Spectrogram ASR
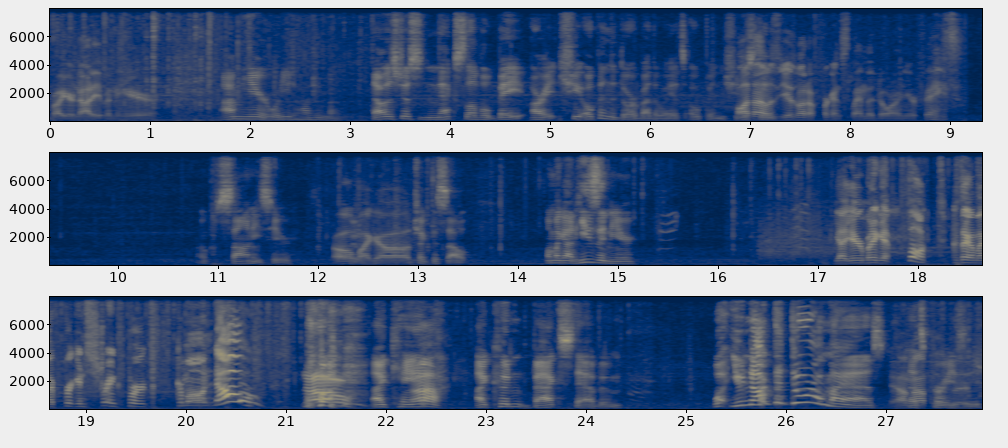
Bro, you're not even here. I'm here. What are you talking about? That was just next level bait. All right, she opened the door. By the way, it's open. She Oh, I thought didn't- was you was about to freaking slam the door in your face. Oh, Sani's here. Oh my god. Check this out. Oh my god, he's in here. Yeah, you're gonna get fucked because I got my freaking strength perk. Come on, no, no. I can't. Ah. I couldn't backstab him. What? You knocked the door on my ass. Yeah, That's crazy.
